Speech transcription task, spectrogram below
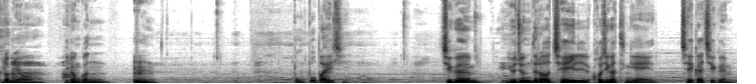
그럼요. 이런 건 뽕 뽑아야지. 지금 요즘 들어 제일 거지 같은 게 제가 지금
